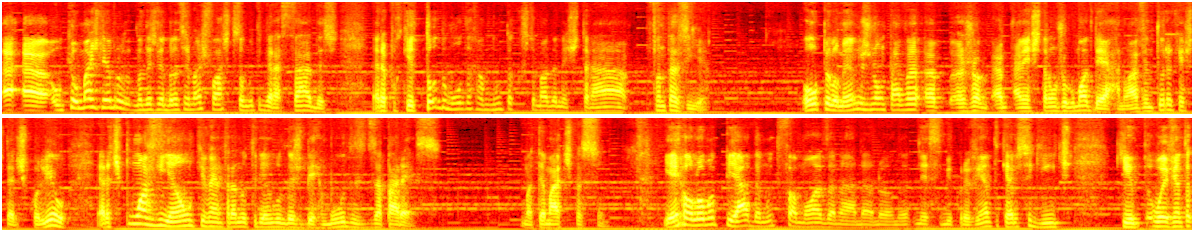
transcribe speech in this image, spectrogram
a, a, o que eu mais lembro, uma das lembranças mais fortes, que são muito engraçadas, era porque todo mundo estava muito acostumado a mestrar fantasia. Ou pelo menos não estava a, a, mestrar um jogo moderno. A aventura que a Esther escolheu era tipo um avião que vai entrar no Triângulo das Bermudas e desaparece. Uma temática assim. E aí rolou uma piada muito famosa na, na, no, nesse microevento, que era o seguinte: que o evento,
